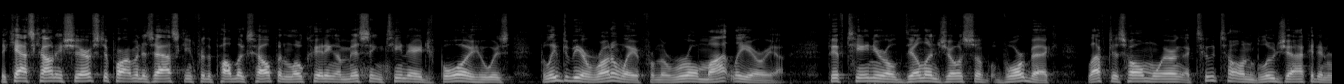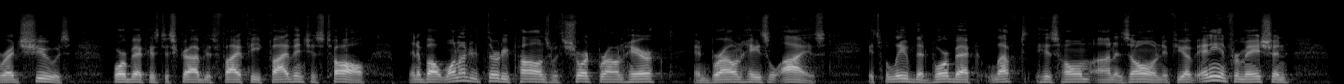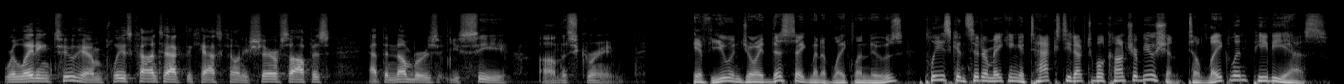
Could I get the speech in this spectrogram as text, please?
The Cass County Sheriff's Department is asking for the public's help in locating a missing teenage boy who is believed to be a runaway from the rural Motley area. 15-year-old Dylan Joseph Vorbeck left his home wearing a two-tone blue jacket and red shoes. Vorbeck is described as 5 feet 5 inches tall and about 130 pounds with short brown hair and brown hazel eyes. It's believed that Vorbeck left his home on his own. If you have any information relating to him, please contact the Cass County Sheriff's Office at the numbers you see on the screen. If you enjoyed this segment of Lakeland News, please consider making a tax-deductible contribution to Lakeland PBS.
